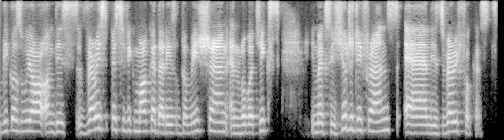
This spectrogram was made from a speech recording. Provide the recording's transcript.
because we are on this very specific market that is automation and robotics, it makes a huge difference and it's very focused.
